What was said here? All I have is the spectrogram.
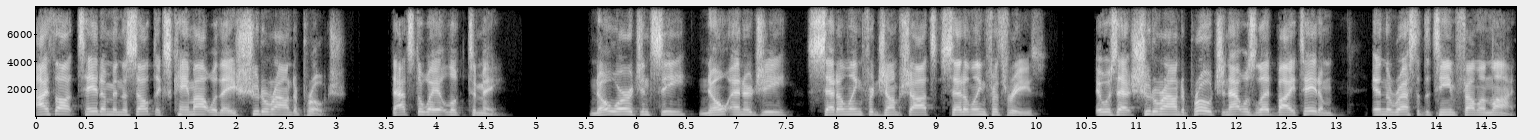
I thought Tatum and the Celtics came out with a shoot around approach. That's the way it looked to me. No urgency, no energy, settling for jump shots, settling for threes. It was that shoot around approach, and that was led by Tatum, and the rest of the team fell in line.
